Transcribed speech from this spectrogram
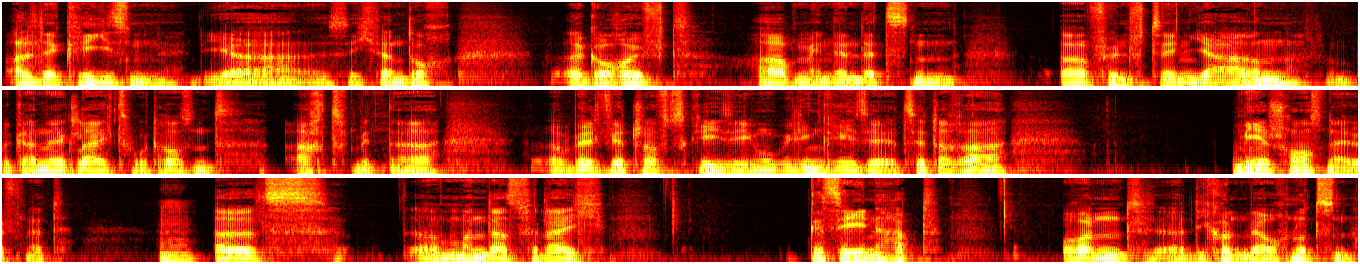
all der Krisen, die ja sich dann doch äh, gehäuft haben in den letzten 15 Jahren, begann ja gleich 2008 mit einer Weltwirtschaftskrise, Immobilienkrise etc., mehr Chancen eröffnet, mhm. als äh, man das vielleicht gesehen hat. Und äh, die konnten wir auch nutzen.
